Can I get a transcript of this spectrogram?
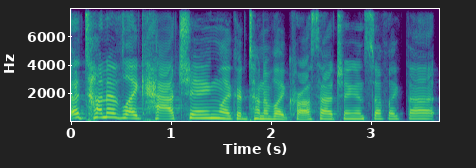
a ton of like hatching, like a ton of like cross hatching and stuff like that.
